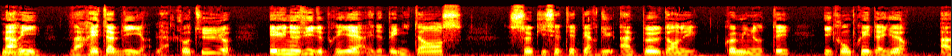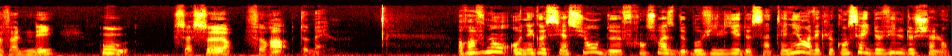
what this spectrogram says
Marie va rétablir la clôture et une vie de prière et de pénitence, ce qui s'était perdu un peu dans les communautés, y compris d'ailleurs à Valnay, où sa sœur fera de même. Revenons aux négociations de Françoise de Beauvilliers de Saint-Aignan avec le conseil de ville de Chalon.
